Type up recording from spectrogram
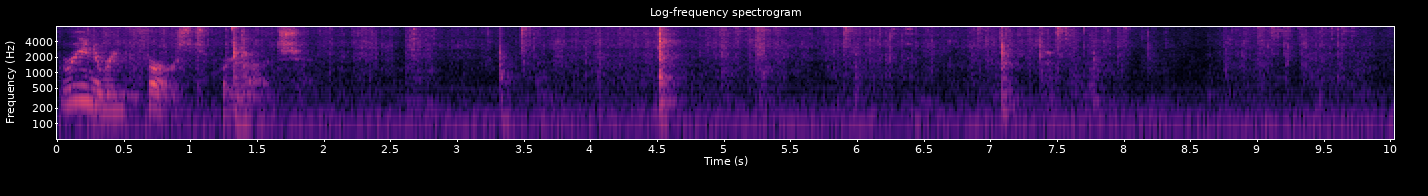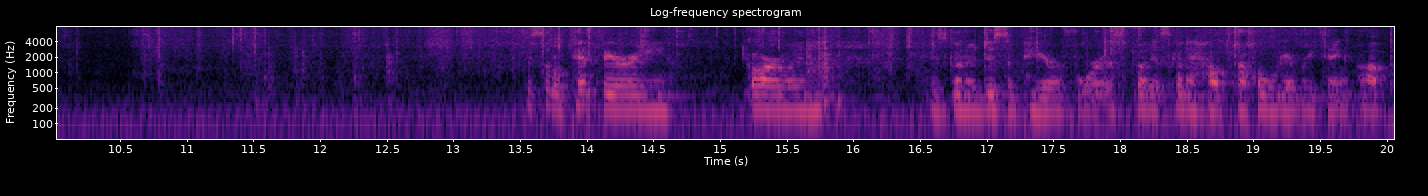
greenery first, pretty much. This little pipberry garland is going to disappear for us, but it's going to help to hold everything up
